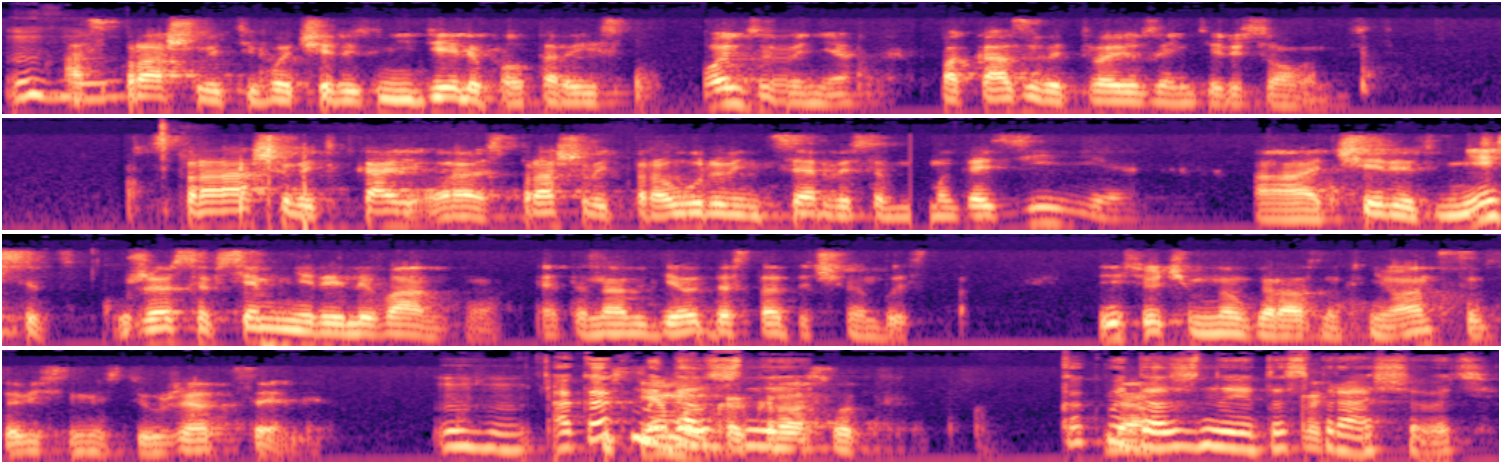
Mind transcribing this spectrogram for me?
Угу. А спрашивать его через неделю-полторы использования показывает твою заинтересованность спрашивать, э, спрашивать про уровень сервиса в магазине а, через месяц уже совсем нерелевантно. Это надо делать достаточно быстро. Здесь очень много разных нюансов в зависимости уже от цели. Угу. А как Система мы должны, как, раз вот, как мы да, должны это спрашивать?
